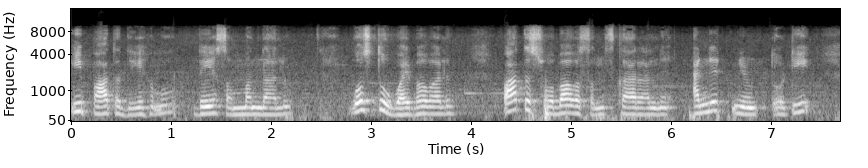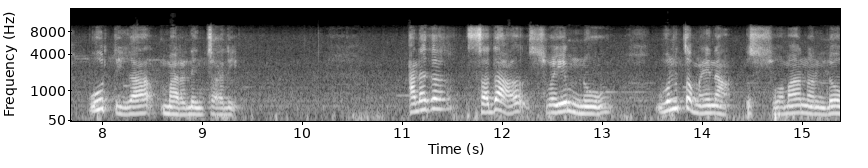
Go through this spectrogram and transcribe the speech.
ఈ పాత దేహము దేహ సంబంధాలు వస్తు వైభవాలు పాత స్వభావ సంస్కారాలని అన్నిటితోటి పూర్తిగా మరణించాలి అనగా సదా స్వయంను ఉన్నతమైన స్వమానంలో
